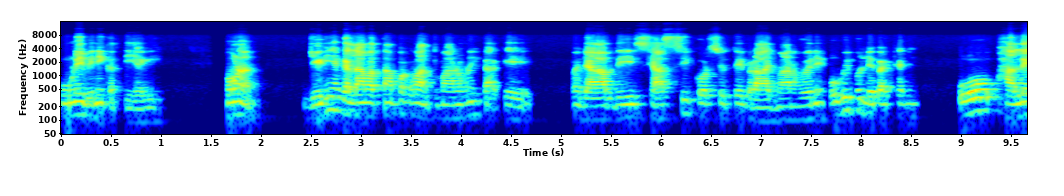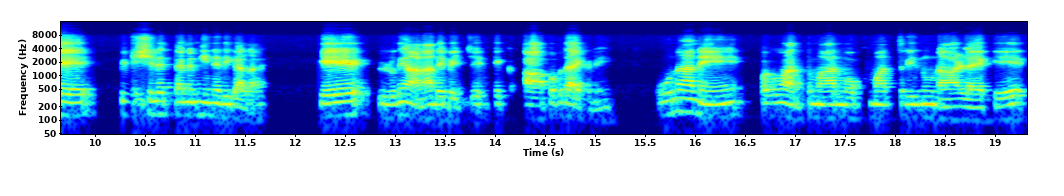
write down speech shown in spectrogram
ਊਣੀ ਵੀ ਨਹੀਂ ਕੱਤੀ ਹੈਗੀ। ਹੁਣ ਜਿਹੜੀਆਂ ਗੱਲਾਂ ਬਾਤਾਂ ਭਗਵੰਤ ਮਾਨ ਹੋਣੀ ਕਰਕੇ ਪੰਜਾਬ ਦੀ ਸਿਆਸੀ ਕੁਰਸੀ ਉੱਤੇ ਬਿਰਾਜਮਾਨ ਹੋਏ ਨੇ, ਉਹ ਵੀ ਭੁੱਲੇ ਬੈਠੇ ਨੇ। ਉਹ ਹਾਲੇ ਪਿਛਲੇ 3 ਮਹੀਨੇ ਦੀ ਗੱਲ ਹੈ ਕਿ ਲੁਧਿਆਣਾ ਦੇ ਵਿੱਚ ਇੱਕ ਆਪ ਵਿਧਾਇਕ ਨੇ, ਉਹਨਾਂ ਨੇ ਭਗਵੰਤ ਮਾਨ ਮੁੱਖ ਮੰਤਰੀ ਨੂੰ ਨਾਲ ਲੈ ਕੇ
